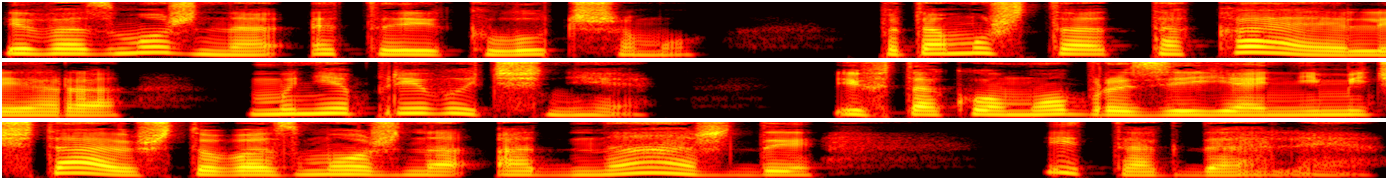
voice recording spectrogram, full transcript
И, возможно, это и к лучшему, потому что такая Лера мне привычнее, и в таком образе я не мечтаю, что, возможно, однажды и так далее.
